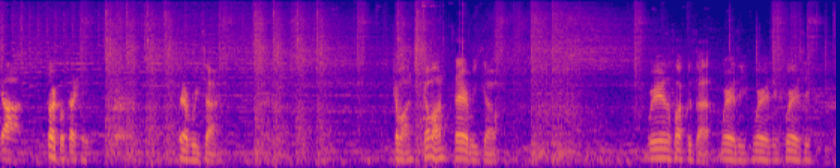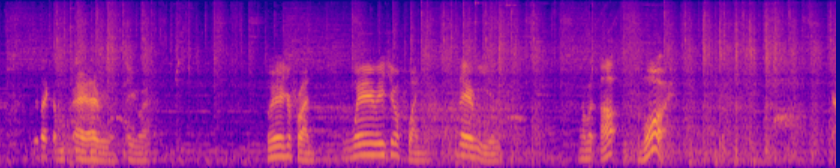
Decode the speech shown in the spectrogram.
God, circle technique. Every time. Come on, come on. There we go. Where the fuck was that? Where is he? Where is he? Where is he? Looks like some. Hey, there we go. There you are. Where's your friend? Where is your friend? There he is. And went up. Oh, some more. Yeah.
